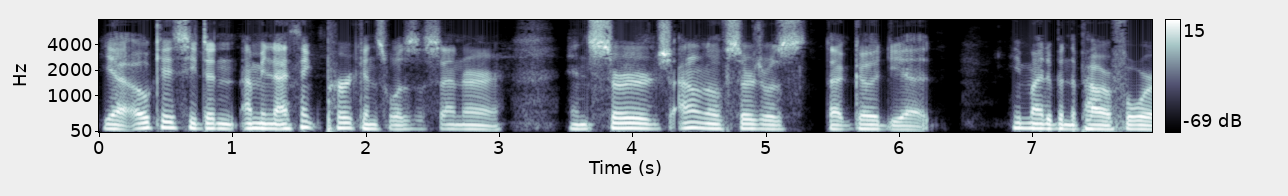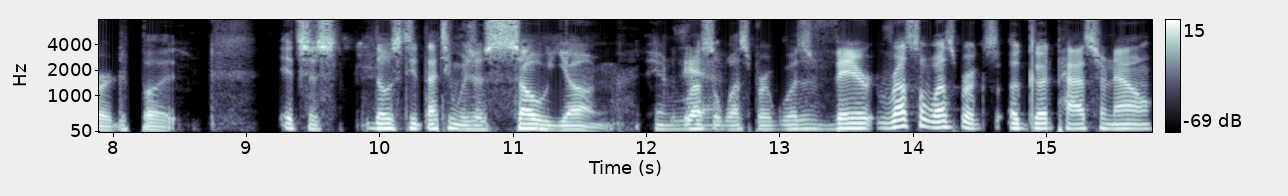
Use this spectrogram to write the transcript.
Yeah, OKC didn't I mean I think Perkins was the center and Serge I don't know if Serge was that good yet. He might have been the power forward, but it's just those te- that team was just so young and Yeah. Russell Westbrook was very Russell Westbrook's a good passer now.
